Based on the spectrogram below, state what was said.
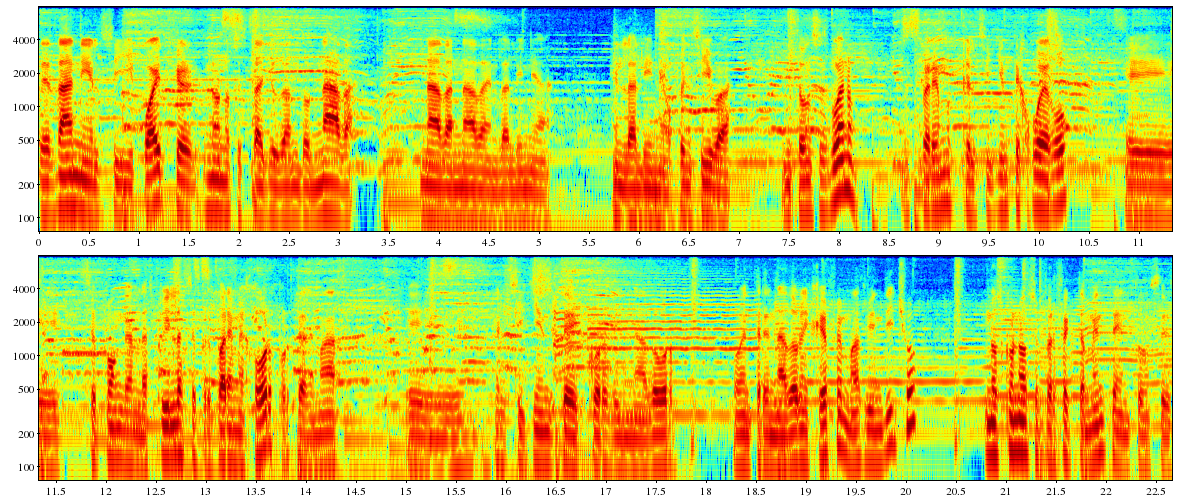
de Daniels y Whitehair no nos está ayudando nada, nada, nada en la línea, en la línea ofensiva. Entonces, bueno, esperemos que el siguiente juego eh, se pongan las pilas, se prepare mejor, porque además eh, el siguiente coordinador o entrenador en jefe, más bien dicho, nos conoce perfectamente, entonces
